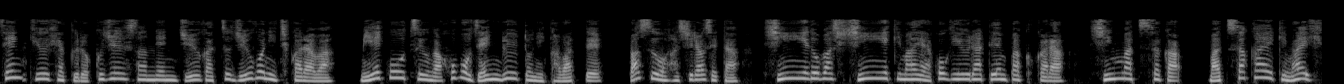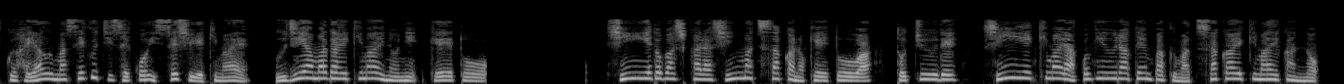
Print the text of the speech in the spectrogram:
1963年10月15日からは、三重交通がほぼ全ルートに変わって、バスを走らせた新江戸橋新駅前小木浦天白から新松坂、松坂駅前引く早馬瀬口瀬古伊勢市駅前、宇治山田駅前の2系統。新江戸橋から新松坂の系統は途中で新駅前小木浦天白松坂駅前間の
